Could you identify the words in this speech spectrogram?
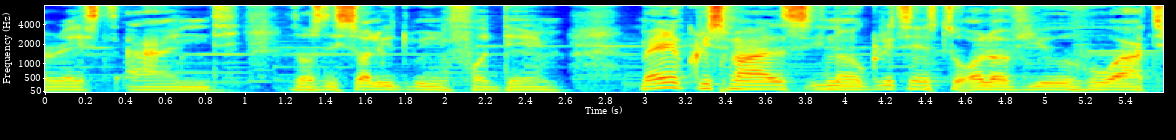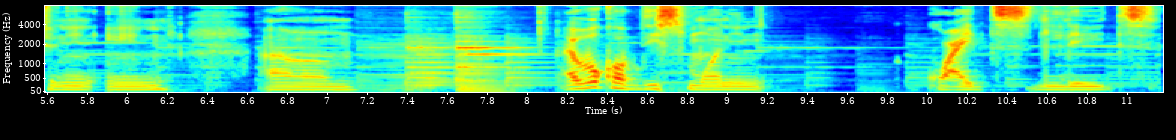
arrest and it was a solid win for them. Merry Christmas, you know, greetings to all of you who are tuning in. Um, I woke up this morning quite late.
